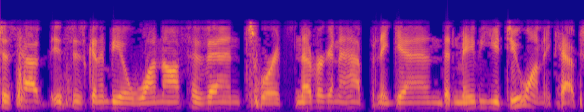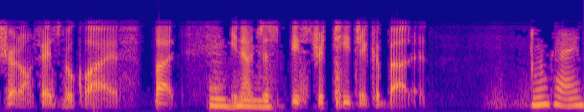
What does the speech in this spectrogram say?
just have, is going to be a one-off event where it's never going to happen again, then maybe you do want to capture it on Facebook Live. But, mm -hmm. you know, mm-hmm. just be strategic about it. Okay.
